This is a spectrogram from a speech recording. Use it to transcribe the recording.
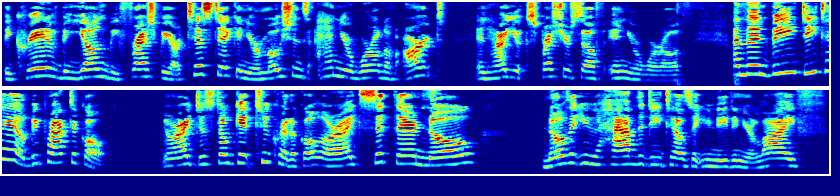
Be creative, be young, be fresh, be artistic in your emotions and your world of art and how you express yourself in your world. And then be detailed, be practical. All right, just don't get too critical. All right, sit there, know, know that you have the details that you need in your life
